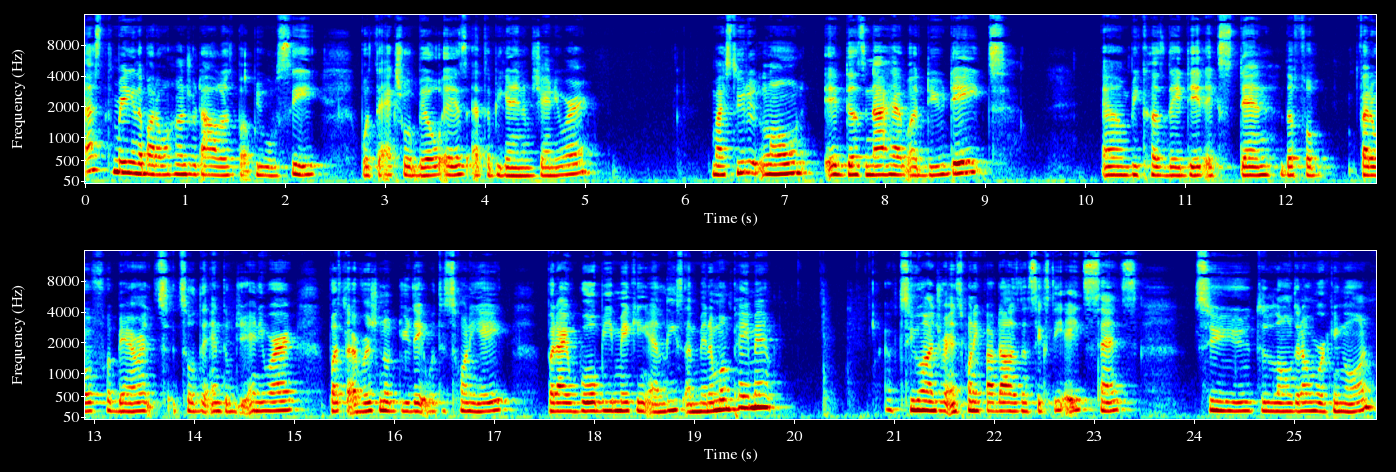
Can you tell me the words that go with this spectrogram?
estimating about $100, but we will see what the actual bill is at the beginning of January. My student loan, it does not have a due date um, because they did extend the for federal forbearance until the end of January, but the original due date was the 28th. But I will be making at least a minimum payment of $225.68 to the loan that I'm working on.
